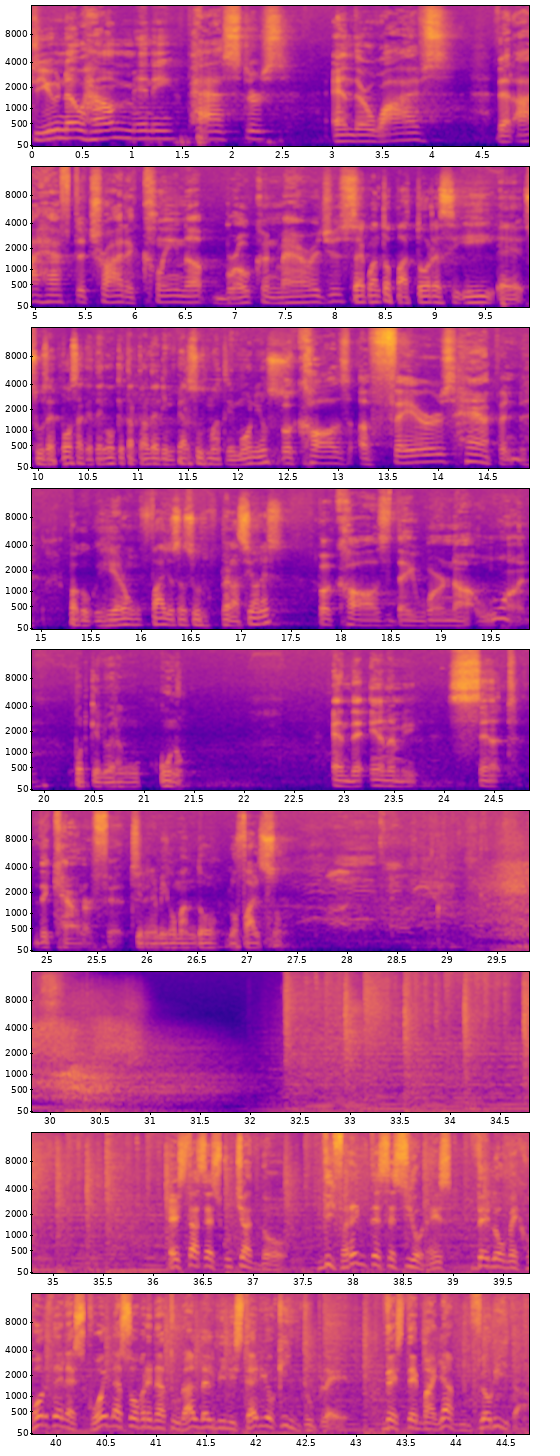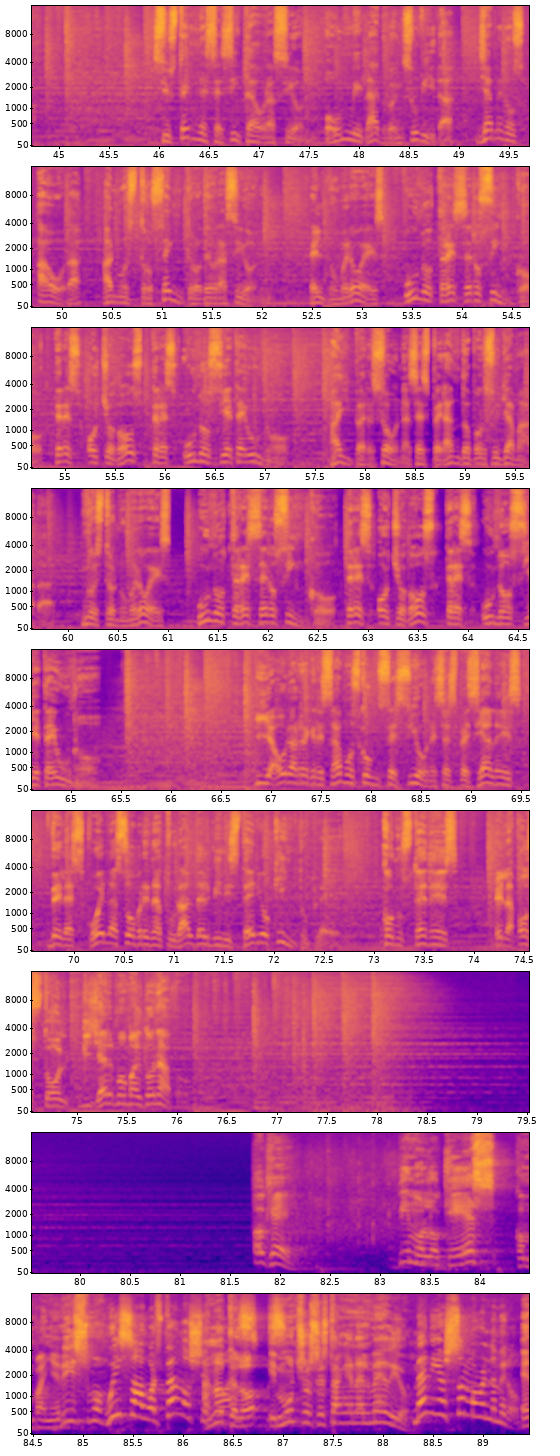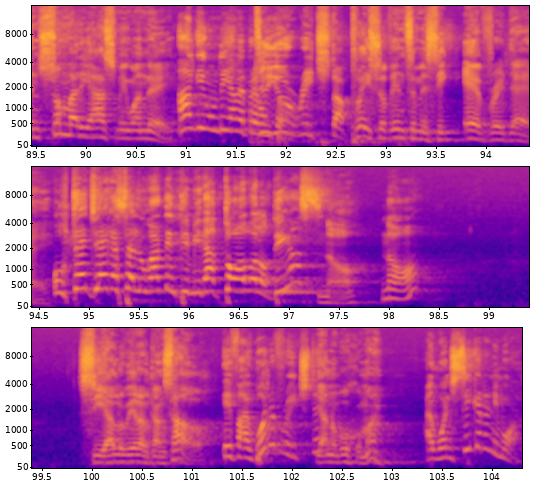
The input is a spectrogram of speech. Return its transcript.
Do you know how many pastors and their wives that I have to try to clean up broken marriages? ¿Sabe cuántos pastores y eh, sus esposas que tengo que tratar de limpiar sus matrimonios? Because affairs happened. Porque ocurrieron fallos en sus relaciones. Because they were not one. Porque no eran uno. And the enemy sent the counterfeit. y el enemigo mandó lo falso? Estás escuchando diferentes sesiones de lo mejor de la Escuela Sobrenatural del Ministerio Quíntuple, desde Miami, Florida. Si usted necesita oración o un milagro en su vida, llámenos ahora a nuestro centro de oración. El número es 1305-382-3171. Hay personas esperando por su llamada. Nuestro número es 1305-382-3171. Y ahora regresamos con sesiones especiales de la Escuela Sobrenatural del Ministerio Quíntuple. Con ustedes, el apóstol Guillermo Maldonado. Ok, vimos lo que es compañerismo. We saw what fellowship Anótelo. Y was. muchos están en el medio. Many are somewhere in the middle. And somebody asked me one day, Alguien un día me Do you preguntó, reach that place of intimacy every day? ¿usted llega a ese lugar de intimidad todos los días? No. No. Si ya lo hubiera alcanzado, If I would have reached it, ya no busco más. I wouldn't seek it anymore.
